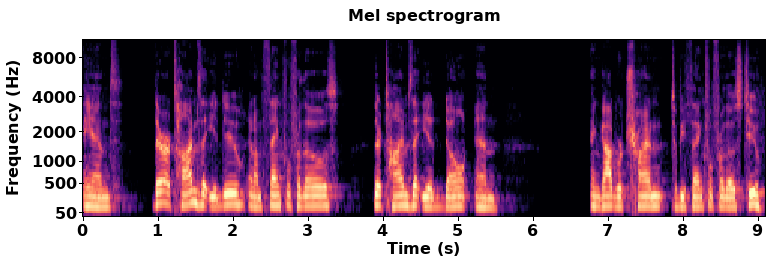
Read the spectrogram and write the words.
And there are times that you do, and I'm thankful for those. There are times that you don't, and, and God, we're trying to be thankful for those too.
